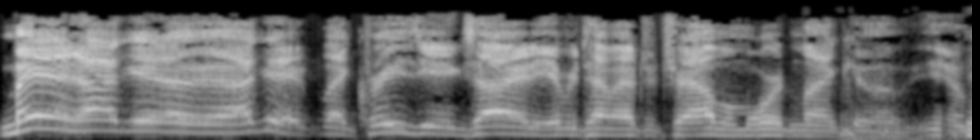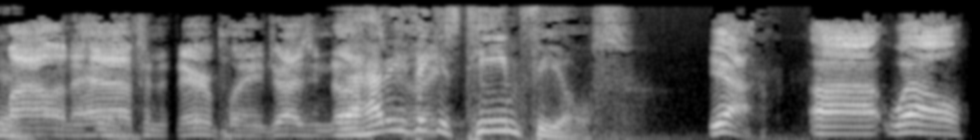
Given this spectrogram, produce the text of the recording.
"Man, I get uh, I get like crazy anxiety every time I have to travel more than like a you know Yeah, mile and a half in an airplane. It drives me nuts." Now, how do you And think like, his team feels? Yeah. Uh, well,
